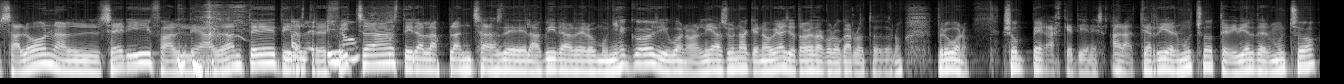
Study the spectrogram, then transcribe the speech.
salón, al sheriff, al de adelante, tiras tres fichas, tiras las planchas de las vidas de los muñecos y bueno, lías una que no veas y otra vez a colocarlo todo, ¿no? Pero bueno, son pegas que tienes. Ahora, te ríes mucho, te diviertes mucho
